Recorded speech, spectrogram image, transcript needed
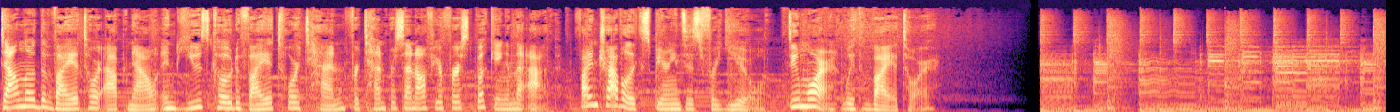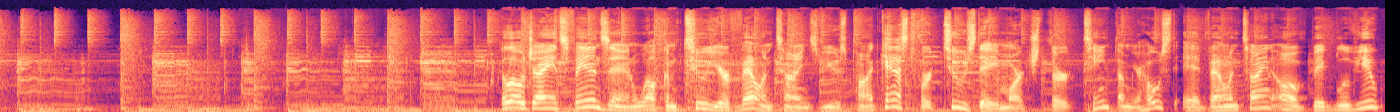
Download the Viator app now and use code Viator10 for 10% off your first booking in the app. Find travel experiences for you. Do more with Viator. Hello, Giants fans, and welcome to your Valentine's Views podcast for Tuesday, March 13th. I'm your host, Ed Valentine of Big Blue View.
